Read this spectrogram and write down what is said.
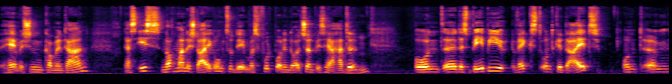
hämischen Kommentaren. Das ist nochmal eine Steigerung zu dem, was Football in Deutschland bisher hatte. Mhm. Und äh, das Baby wächst und gedeiht. Und ähm,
